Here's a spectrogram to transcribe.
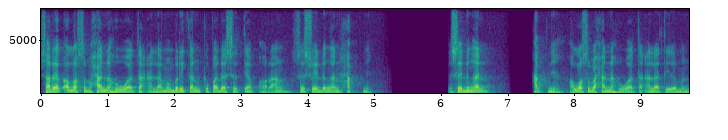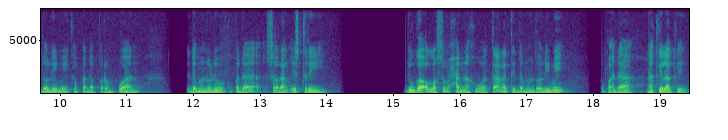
Syariat Allah Subhanahu wa taala memberikan kepada setiap orang sesuai dengan haknya. Sesuai dengan haknya. Allah Subhanahu wa taala tidak mendolimi kepada perempuan, tidak mendolimi kepada seorang istri. Juga Allah Subhanahu wa taala tidak mendolimi kepada laki-laki.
